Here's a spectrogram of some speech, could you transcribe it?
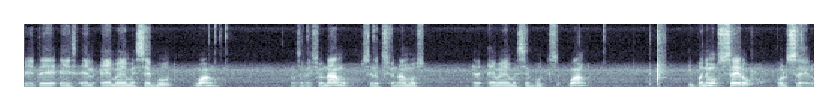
Este es el mmc boot 1 lo seleccionamos. Seleccionamos el mmc boot 1 y ponemos 0 por 0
